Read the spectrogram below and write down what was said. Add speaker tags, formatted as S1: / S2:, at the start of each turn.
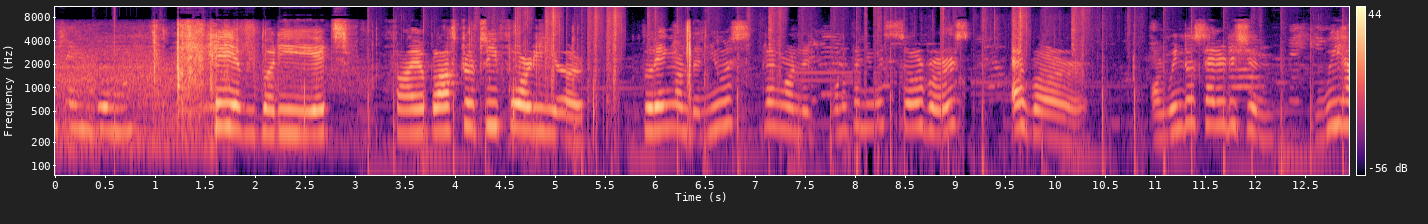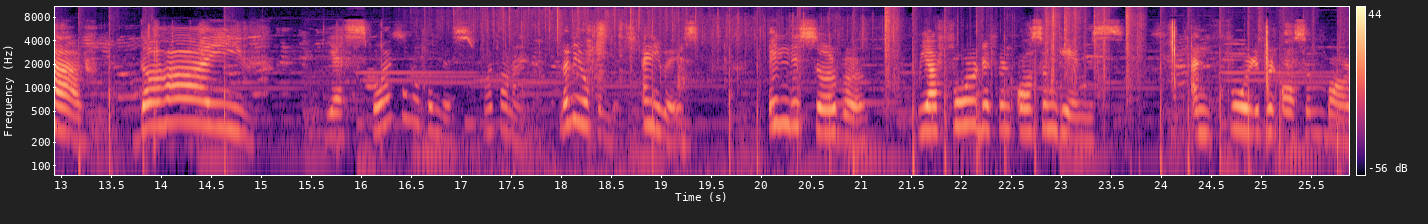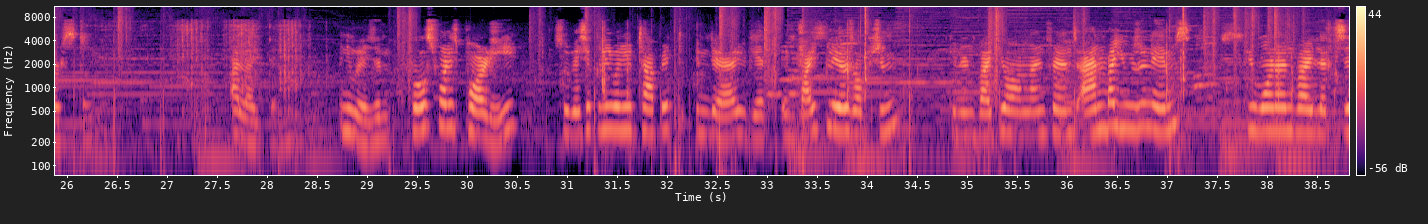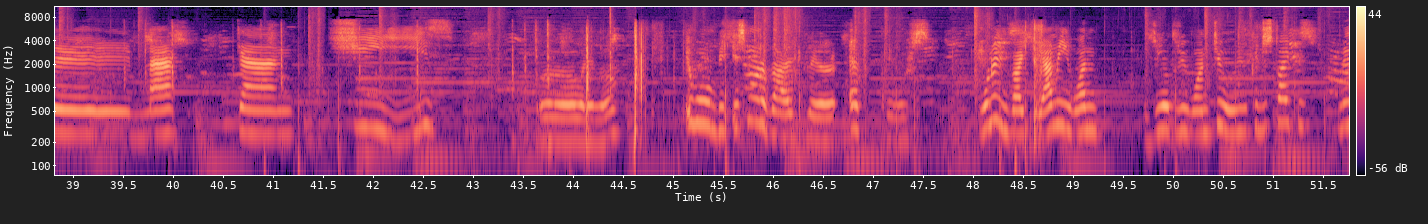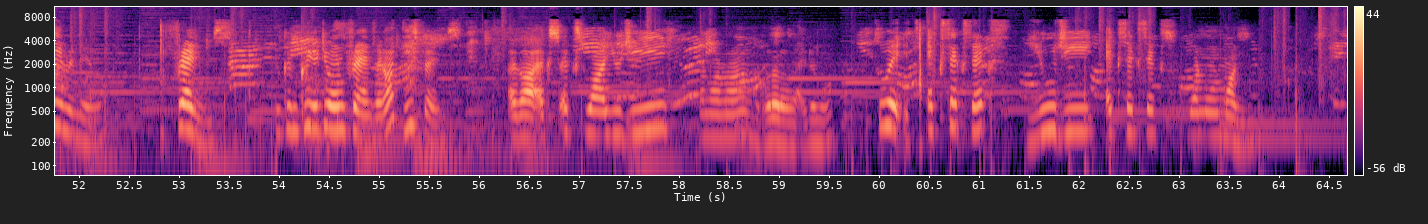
S1: Hey everybody, it's Fire Blaster 340 here, playing on the newest, playing on the, one of the newest servers ever. On Windows 10 Edition, we have the Hive. Yes, but why can't I open this? Why can't I? Let me open this. Anyways, in this server, we have four different awesome games and four different awesome bars. I like them. Anyways, the first one is party. So basically, when you tap it in there, you get invite players option. You can invite your online friends and by usernames. If you want to invite, let's say, mac and cheese, uh, whatever. It won't be. It's not a valid player, of course. You want to invite Yami one zero three one two? You can just type his name in here. Friends. You can create your own friends. I got these friends. I got XXYUG one one one. I don't know. So wait, it's XXX UG XXX one one one.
